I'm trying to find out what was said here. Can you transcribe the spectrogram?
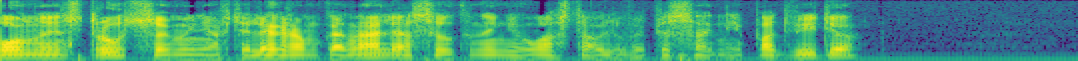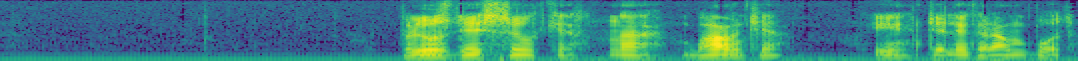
Полную инструкцию у меня в телеграм-канале, а ссылку на него оставлю в описании под видео. Плюс здесь ссылки на Bounty и Telegram бот.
